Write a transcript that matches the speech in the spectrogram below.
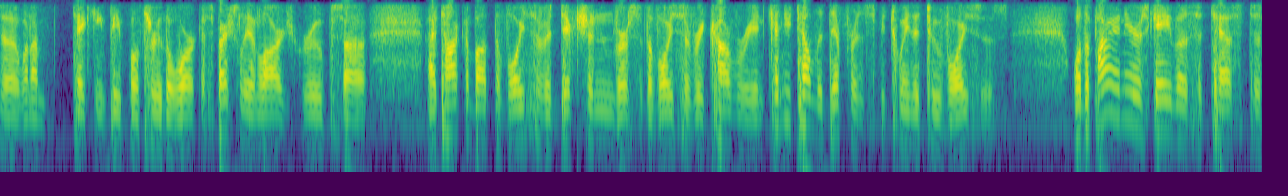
uh, when I'm taking people through the work, especially in large groups. Uh, I talk about the voice of addiction versus the voice of recovery, and can you tell the difference between the two voices? Well, the pioneers gave us a test to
